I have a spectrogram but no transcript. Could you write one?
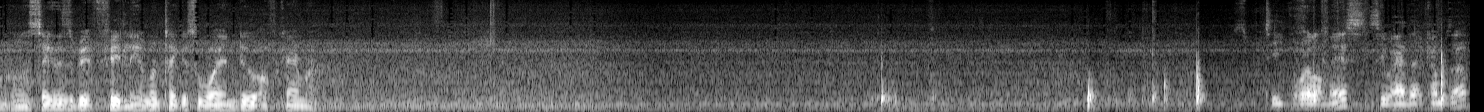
Hold on a second, this is a bit fiddly. I'm going to take this away and do it off camera. Some teak oil on this, see how that comes up.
